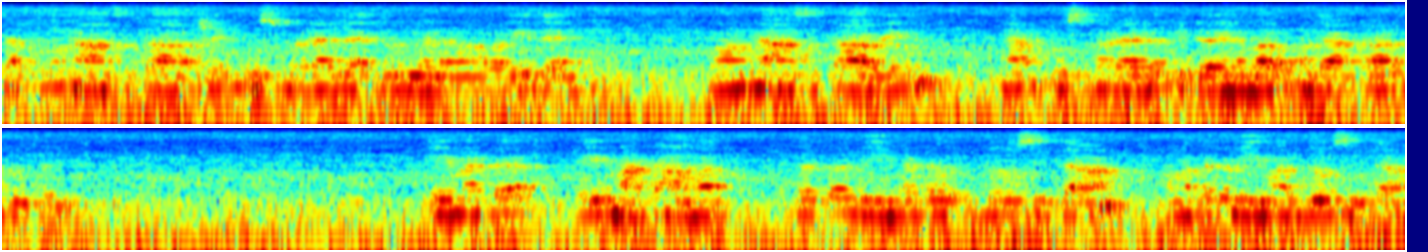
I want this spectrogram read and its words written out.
දකුණු නාසිකාවෙන් හුස්ම රැල්ල ඇතුල් වෙනවා වගේ දැනේ. වම් නාසිකාවෙන් නම් හුස්ම රැල්ල පිට වෙන බව හොඳ ආකාර දුටුනි. ඒ මට ඒ මට අමතක වීමට දෝ සිතා අමතක වීමත් දෝ සිතා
